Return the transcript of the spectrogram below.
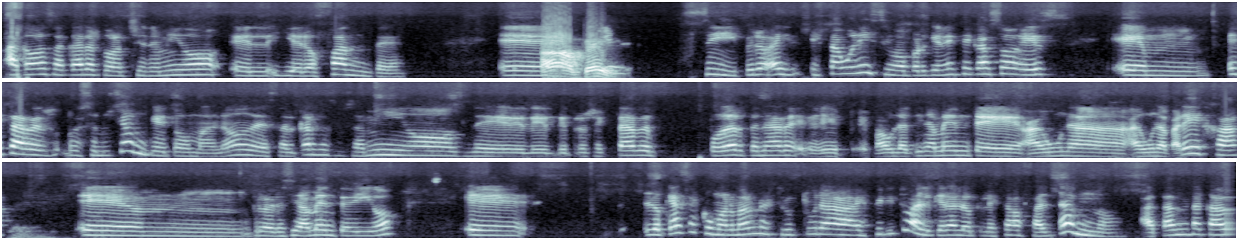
acabo de sacar a tu archienemigo, el hierofante. Eh, ah, ok. Sí, pero está buenísimo porque en este caso es em, esta resolución que toma, ¿no? De acercarse a sus amigos, de, proyectar, poder tener eh, paulatinamente alguna, alguna pareja, em, progresivamente digo, eh, lo que hace es como armar una estructura espiritual, que era lo que le estaba faltando a tanta cabeza.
